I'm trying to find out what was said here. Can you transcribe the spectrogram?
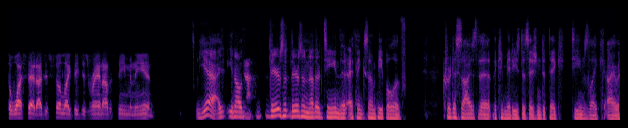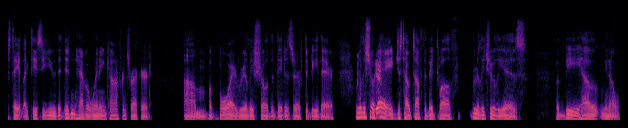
to watch. That I just felt like they just ran out of steam in the end. Yeah, you know, there's a, there's another team that I think some people have criticized the the committee's decision to take teams like Iowa State, like TCU, that didn't have a winning conference record. Um, but boy, really showed that they deserve to be there. Really showed a just how tough the Big Twelve really truly is, but b how you know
